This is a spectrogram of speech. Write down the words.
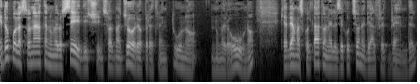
E dopo la sonata numero 16 in Sol maggiore, opera 31, numero 1, che abbiamo ascoltato nell'esecuzione di Alfred Brendel,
